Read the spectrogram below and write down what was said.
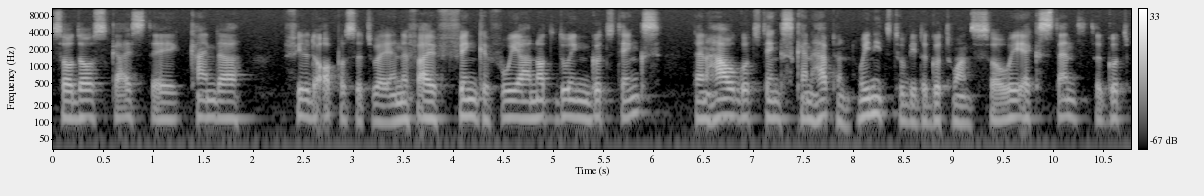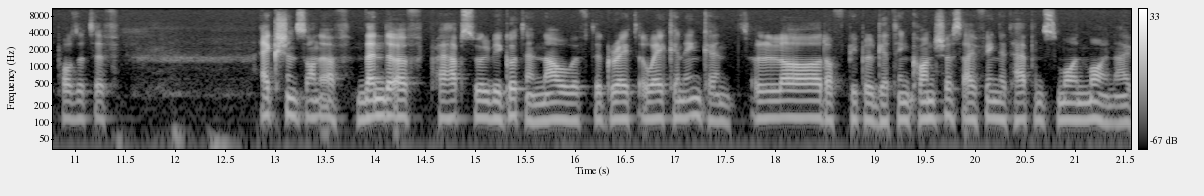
So those guys they kinda feel the opposite way. And if I think if we are not doing good things, then how good things can happen? We need to be the good ones. So we extend the good positive actions on earth then the earth perhaps will be good. And now with the great awakening and a lot of people getting conscious i think it happens more and more. And i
